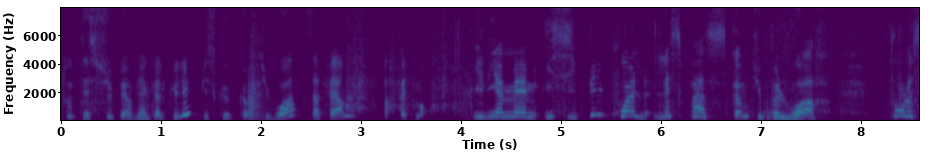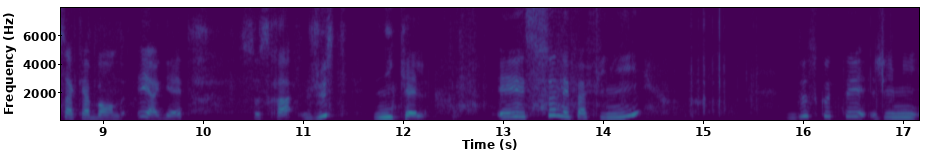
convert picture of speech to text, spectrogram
tout est super bien calculé puisque comme tu vois ça ferme parfaitement. Il y a même ici pile poil l'espace comme tu peux le voir pour le sac à bande et à guêtre. Ce sera juste nickel. Et ce n'est pas fini. De ce côté, j'ai mis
